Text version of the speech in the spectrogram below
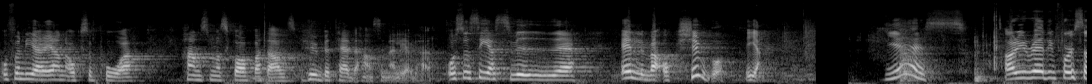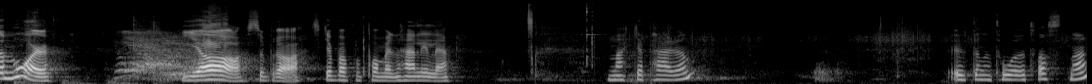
och fundera gärna också på han som har skapat allt, hur betedde han sig när han levde här? Och så ses vi eh, 11 och 20 igen. Yes! Are you ready for some more? Yeah. Ja, så bra. Ska bara få på mig den här lilla mackapären. Utan att håret fastnar.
